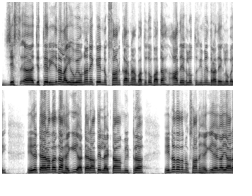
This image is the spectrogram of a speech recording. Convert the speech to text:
ਜਿਸ ਜਿੱਥੇ ਰੀਜਨਲ ਆਈ ਹੋਵੇ ਉਹਨਾਂ ਨੇ ਕਿ ਨੁਕਸਾਨ ਕਰਨਾ ਵੱਧ ਤੋਂ ਵੱਧ। ਆਹ ਦੇਖ ਲਓ ਤੁਸੀਂ ਮਹਿੰਦਰਾ ਦੇਖ ਲਓ ਬਾਈ। ਇਹਦੇ ਟਾਇਰਾਂ ਦਾ ਤਾਂ ਹੈਗੀ ਆ ਟਾਇਰਾਂ ਤੇ ਲਾਈਟਾਂ ਮੀਟਰ ਇਹਨਾਂ ਦਾ ਤਾਂ ਨੁਕਸਾਨ ਹੈਗੀ ਹੈਗਾ ਯਾਰ,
